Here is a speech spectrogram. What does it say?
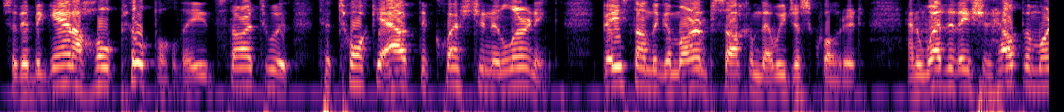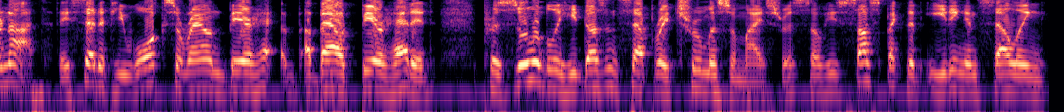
so they began a whole pilpul. They started to, to talk out the question and learning based on the Gemara and Psachim that we just quoted and whether they should help him or not. They said if he walks around bare, about bareheaded, presumably he doesn't separate trumas or maestras, so he's suspect of eating and selling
